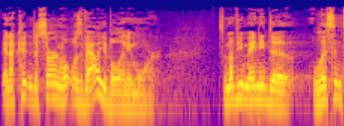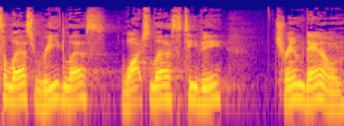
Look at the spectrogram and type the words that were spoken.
And I couldn't discern what was valuable anymore. Some of you may need to listen to less, read less, watch less TV, trim down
